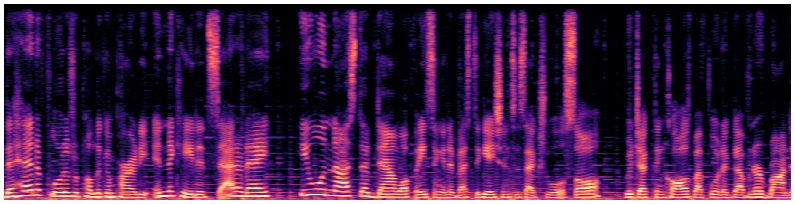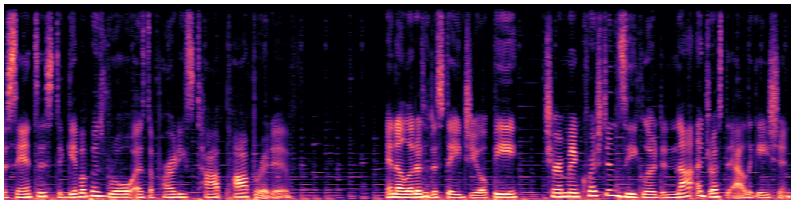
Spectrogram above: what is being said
The head of Florida's Republican Party indicated Saturday he will not step down while facing an investigation into sexual assault, rejecting calls by Florida Governor Ron DeSantis to give up his role as the party's top operative. In a letter to the state GOP, Chairman Christian Ziegler did not address the allegation,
